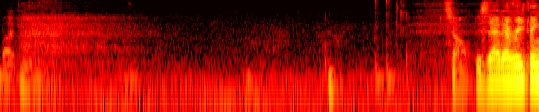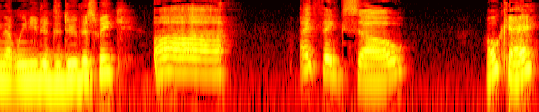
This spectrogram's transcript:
But so, is that everything that we needed to do this week? Uh, I think so. Okay.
